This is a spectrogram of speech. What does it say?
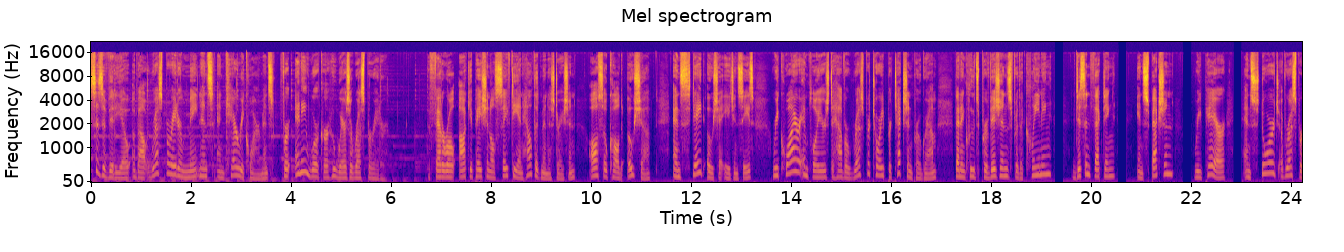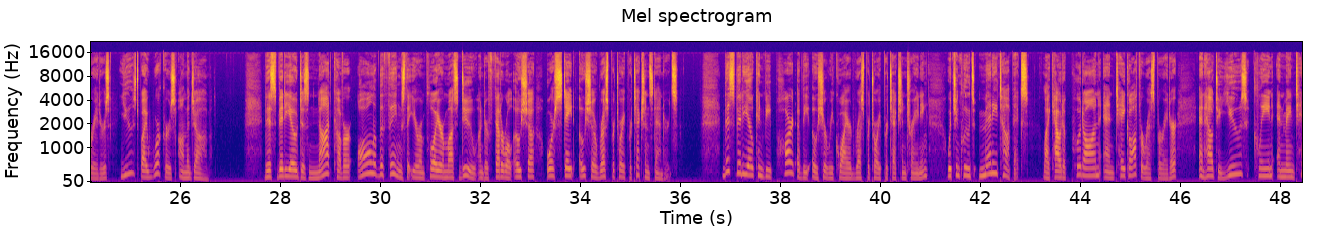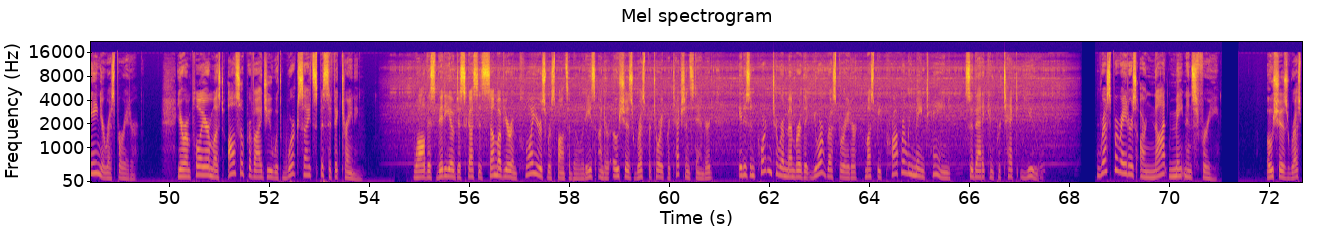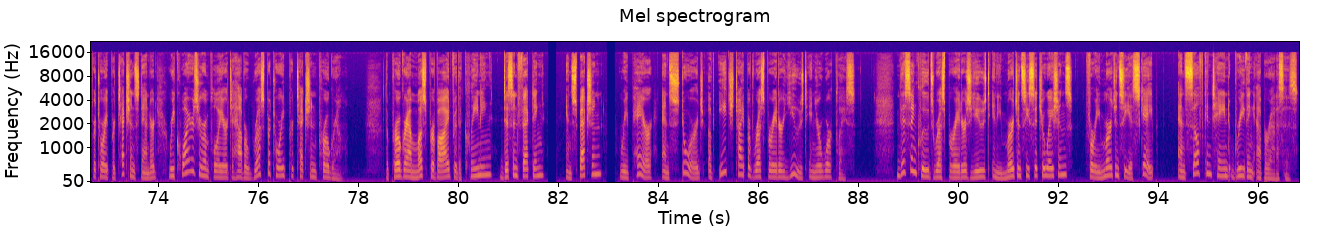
This is a video about respirator maintenance and care requirements for any worker who wears a respirator. The Federal Occupational Safety and Health Administration, also called OSHA, and state OSHA agencies require employers to have a respiratory protection program that includes provisions for the cleaning, disinfecting, inspection, repair, and storage of respirators used by workers on the job. This video does not cover all of the things that your employer must do under federal OSHA or state OSHA respiratory protection standards. This video can be part of the OSHA required respiratory protection training, which includes many topics like how to put on and take off a respirator and how to use, clean, and maintain your respirator. Your employer must also provide you with worksite specific training. While this video discusses some of your employer's responsibilities under OSHA's respiratory protection standard, it is important to remember that your respirator must be properly maintained so that it can protect you. Respirators are not maintenance free. OSHA's respiratory protection standard requires your employer to have a respiratory protection program. The program must provide for the cleaning, disinfecting, inspection, repair, and storage of each type of respirator used in your workplace. This includes respirators used in emergency situations, for emergency escape, and self contained breathing apparatuses.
